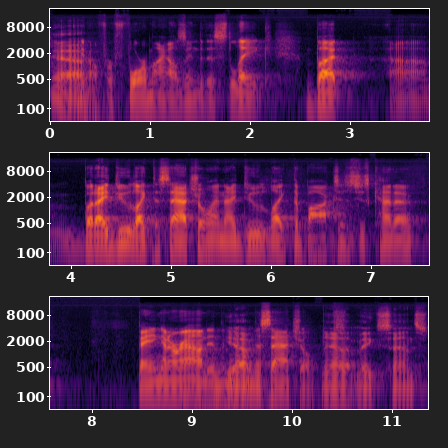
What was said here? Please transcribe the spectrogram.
yeah. you know, for four miles into this lake. But um, but I do like the satchel, and I do like the boxes just kind of banging around in the yeah. in the satchel. Yeah, that makes sense.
